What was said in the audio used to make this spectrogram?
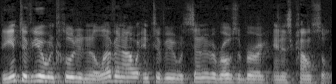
The interview included an 11 hour interview with Senator Rosenberg and his counsel,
